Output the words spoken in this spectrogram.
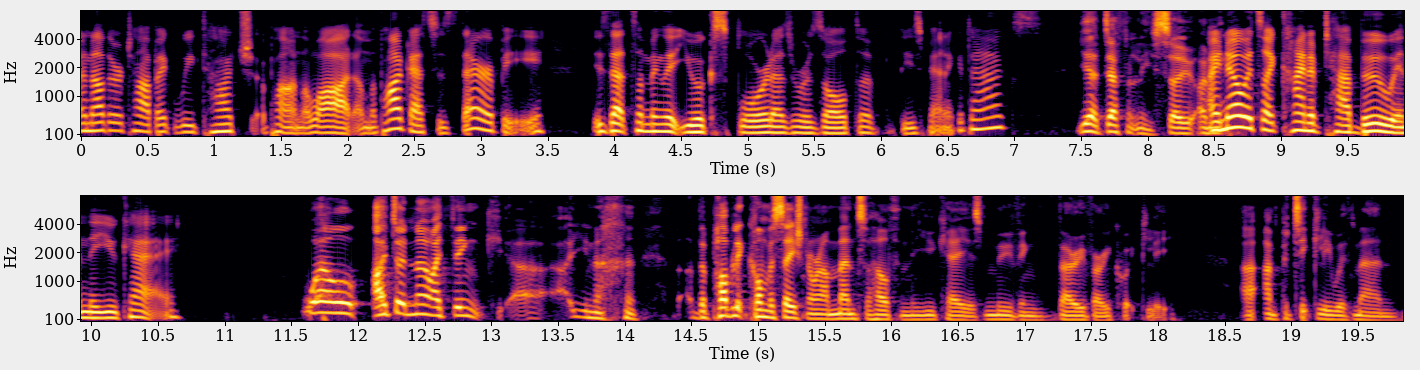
another topic we touch upon a lot on the podcast is therapy. Is that something that you explored as a result of these panic attacks? yeah, definitely. So I, mean, I know it's like kind of taboo in the UK. Well, I don't know. I think uh, you know the public conversation around mental health in the UK is moving very, very quickly, uh, and particularly with men.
